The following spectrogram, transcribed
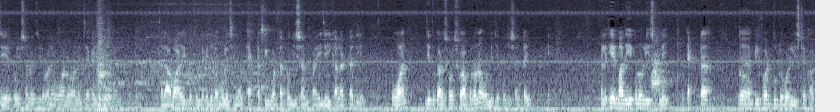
জে এর পজিশনও জিরো মানে ওয়ান ওয়ানের জায়গায় জিরো গেল। তাহলে আবার ওই প্রথম থেকে যেটা বলেছিলাম, একটা পিভট তার পজিশন পাই এই কালারটা দিয়ে। ওয়ান যেহেতু কারোর সঙ্গে সোয়াপ হলো না, ওর নিজের পজিশনটাই তাহলে এর বাদিকে কোনো লিস্ট নেই। একটা পিভট দুটো করে লিস্টে ভাগ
